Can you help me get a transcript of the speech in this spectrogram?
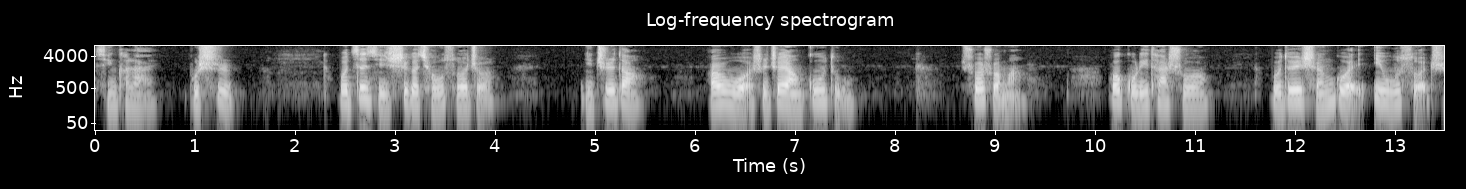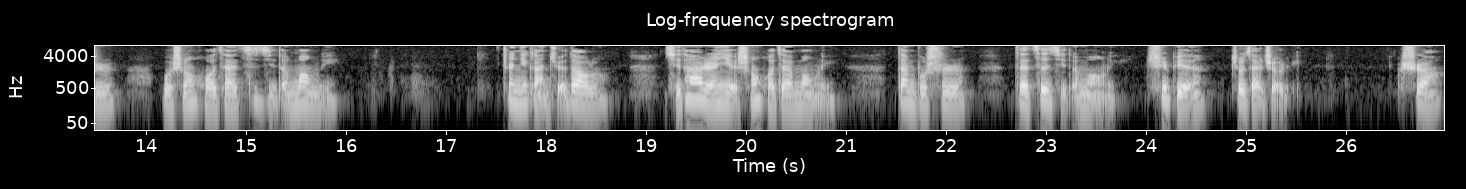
辛克莱，不是。我自己是个求索者，你知道，而我是这样孤独。说说嘛，我鼓励他说，我对神鬼一无所知，我生活在自己的梦里。这你感觉到了。其他人也生活在梦里，但不是在自己的梦里。区别就在这里。是啊，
